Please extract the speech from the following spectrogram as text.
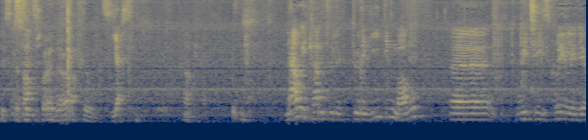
Discuss it further afterwards. Yes. Okay. Now we come to the, to the heating model, uh, which is clearly the,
